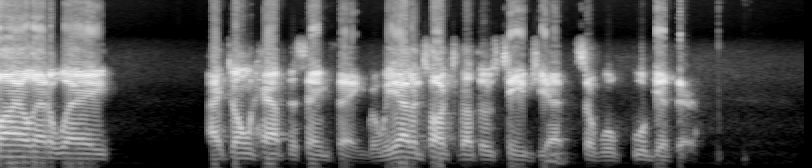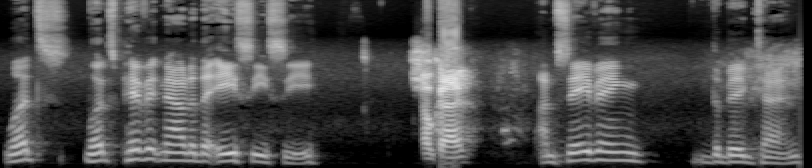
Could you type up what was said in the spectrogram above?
file that away. I don't have the same thing, but we haven't talked about those teams yet, so we'll we'll get there. Let's let's pivot now to the ACC. Okay. I'm saving the Big Ten,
